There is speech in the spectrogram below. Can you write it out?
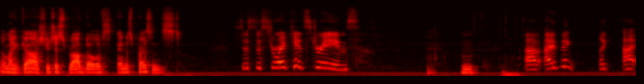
Oh my gosh, he just robbed all of Santa's presents. Just destroyed kids' dreams. Hmm. Um, I think like I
